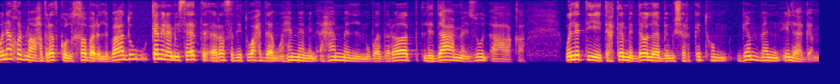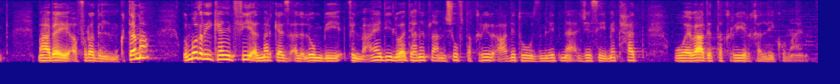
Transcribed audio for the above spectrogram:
وناخد مع حضراتكم الخبر اللي بعده. كاميرا ميسات رصدت واحدة مهمة من أهم المبادرات لدعم ذو الإعاقة والتي تهتم الدولة بمشاركتهم جنبا إلى جنب مع باقي أفراد المجتمع. والمبادرة دي كانت في المركز الأولمبي في المعادي. دلوقتي هنطلع نشوف تقرير قعدته زميلتنا جيسي مدحت وبعد التقرير خليكم معانا.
